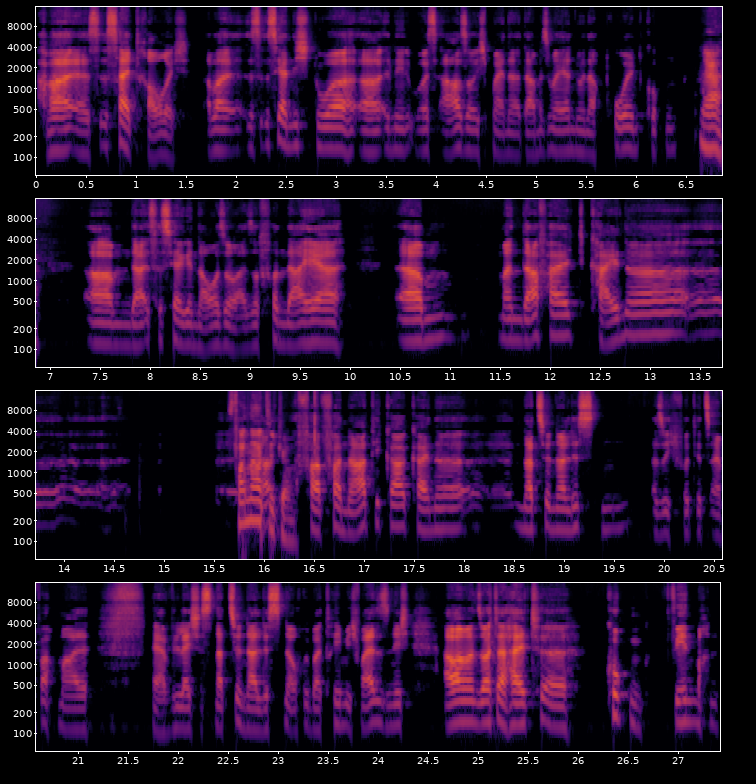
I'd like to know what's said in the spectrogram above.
aber es ist halt traurig. Aber es ist ja nicht nur äh, in den USA so. Ich meine, da müssen wir ja nur nach Polen gucken. Ja. Ähm, da ist es ja genauso. Also von daher, ähm, man darf halt keine äh, Fanatiker. Na, Fanatiker, keine äh, Nationalisten. Also ich würde jetzt einfach mal, ja, vielleicht ist Nationalisten auch übertrieben, ich weiß es nicht. Aber man sollte halt äh, gucken, wen man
